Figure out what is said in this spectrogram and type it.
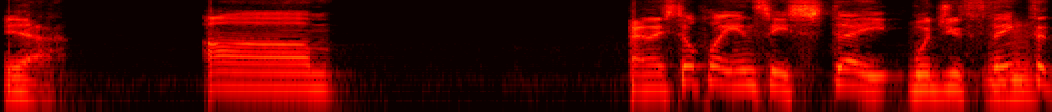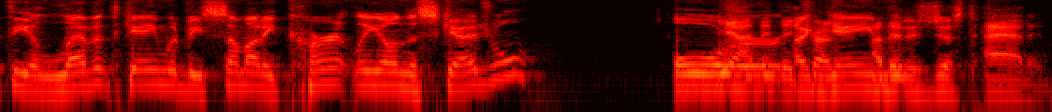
Yeah. Um. And they still play NC State. Would you think mm-hmm. that the 11th game would be somebody currently on the schedule, or yeah, a game that is just added?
